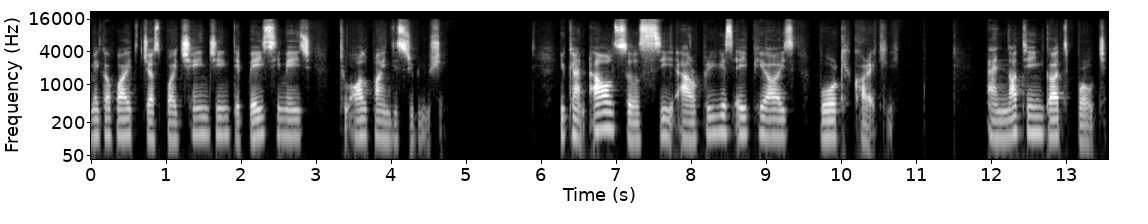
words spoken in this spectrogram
megabyte just by changing the base image to Alpine distribution. You can also see our previous APIs work correctly and nothing got broken.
